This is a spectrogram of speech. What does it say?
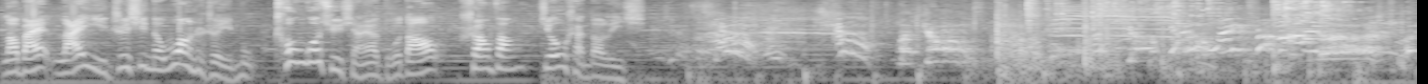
老白难以置信地望着这一幕，冲过去想要夺刀，双方纠缠到了一起。Let go! Let go! Get away from us!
